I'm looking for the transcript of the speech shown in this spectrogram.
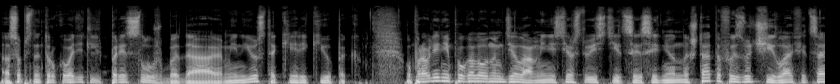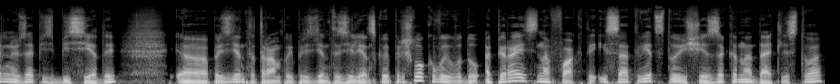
А, собственно, это руководитель пресс-службы, да, Минюста Керри Кьюпек. Управление по уголовным делам Министерства юстиции Соединенных Штатов изучило официальную запись беседы э, президента Трампа и президента Зеленского и пришло к выводу, опираясь на факты и соответствующее законодательство,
